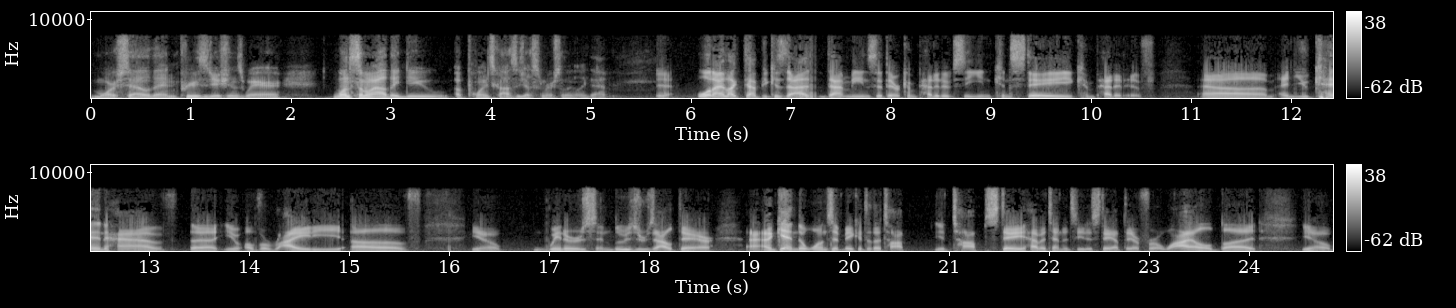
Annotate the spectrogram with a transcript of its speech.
more so than previous editions where once in a while they do a points cost adjustment or something like that. Yeah. Well, and I like that because that that means that their competitive scene can stay competitive, um, and you can have uh, you know a variety of you know winners and losers out there. Uh, again, the ones that make it to the top you know, top stay have a tendency to stay up there for a while, but you know.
